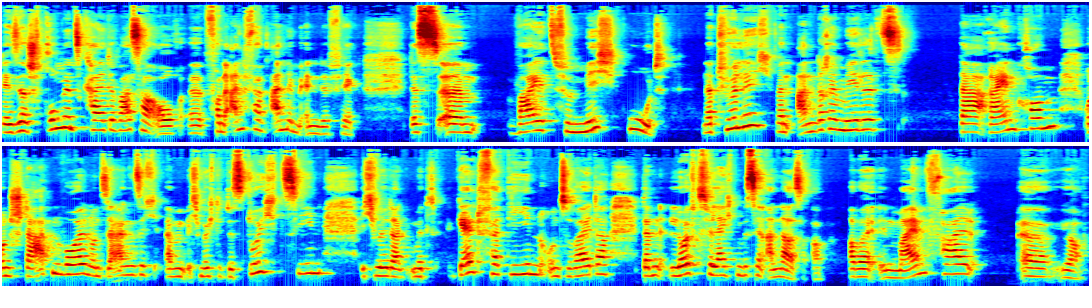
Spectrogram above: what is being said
dieser Sprung ins kalte Wasser auch äh, von Anfang an im Endeffekt, das ähm, war jetzt für mich gut. Natürlich, wenn andere Mädels da reinkommen und starten wollen und sagen sich, ähm, ich möchte das durchziehen, ich will damit Geld verdienen und so weiter, dann läuft es vielleicht ein bisschen anders ab. Aber in meinem Fall, äh, ja,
